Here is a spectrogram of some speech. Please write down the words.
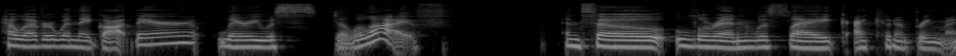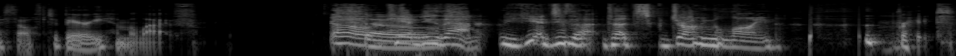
However, when they got there, Larry was still alive. And so Lauren was like, I couldn't bring myself to bury him alive. Oh, you can't do that. You can't do that. That's drawing the line. Right.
